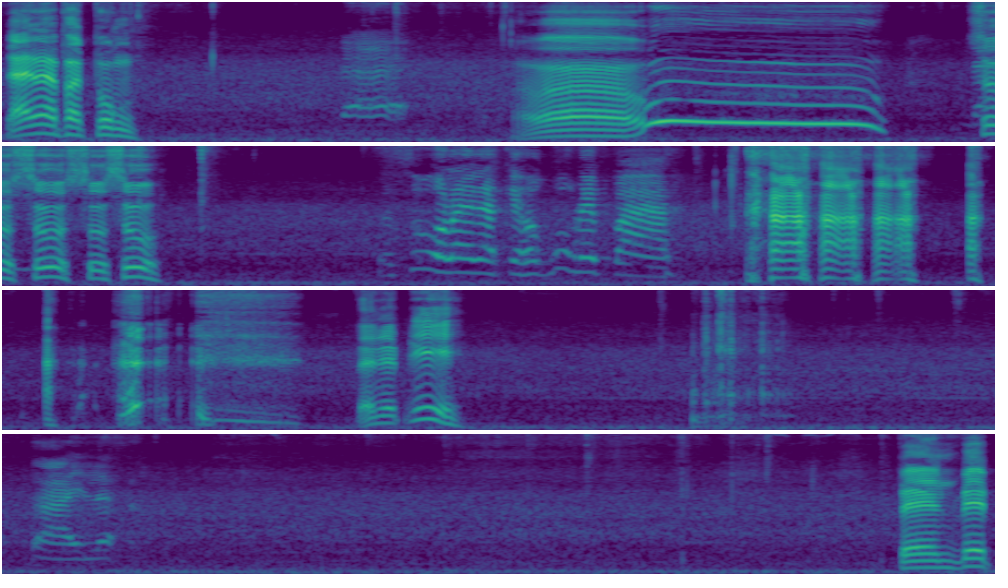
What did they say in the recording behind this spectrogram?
ได้ไหมปัดปุงได้โอ้อู้สู้สู้สู้สู้จะสู้อะไรล่ะเก็บผักบุ้งในป่าเป็นแบบนี้ ตายแล้ว เป็นแบบ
